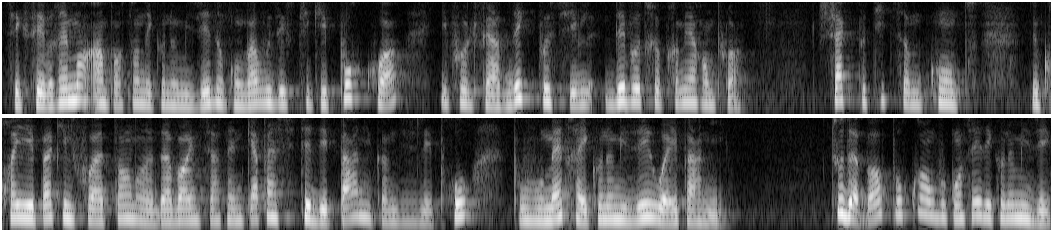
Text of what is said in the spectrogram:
c'est que c'est vraiment important d'économiser, donc on va vous expliquer pourquoi il faut le faire dès que possible, dès votre premier emploi. Chaque petite somme compte. Ne croyez pas qu'il faut attendre d'avoir une certaine capacité d'épargne, comme disent les pros, pour vous mettre à économiser ou à épargner. Tout d'abord, pourquoi on vous conseille d'économiser?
